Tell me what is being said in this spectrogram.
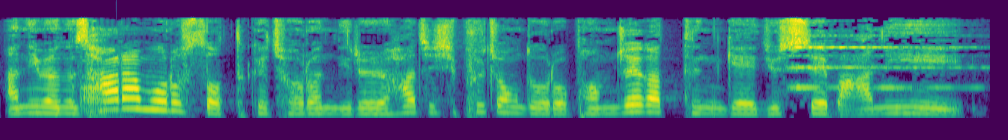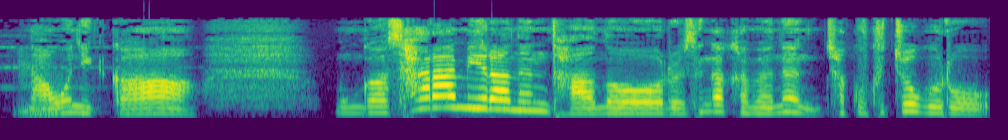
아니면은 어. 사람으로서 어떻게 저런 일을 하지 싶을 정도로 범죄 같은 게 뉴스에 많이 음. 나오니까 뭔가 사람이라는 단어를 생각하면은 자꾸 그쪽으로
